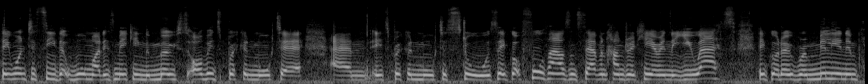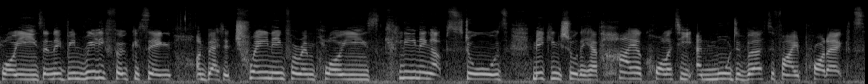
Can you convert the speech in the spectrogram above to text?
they want to see that Walmart is making the most of its brick and mortar, um, its brick and mortar stores. They've got 4,700 here in the US. They've got over a million employees, and they've been really focusing on better training for employees, cleaning up stores, making sure they have higher quality and more diversified products.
